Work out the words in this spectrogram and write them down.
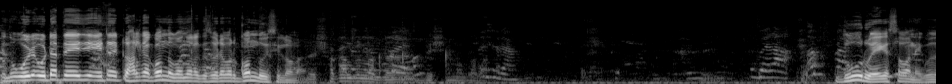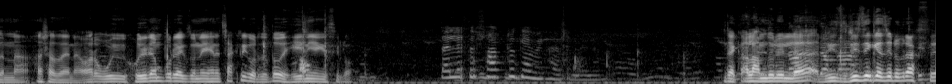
কিন্তু এই যে এটা একটু হালকা গন্ধ গন্ধ লাগতেছে ওটা আবার গন্ধ হয়েছিল না। সকালবেলা বেশি মজা লাগে। দূর হয়ে গেছে অনেক বুঝেন না? আসা যায় না। আর ওই হরিরামপুরে একজন এখানে চাকরি করতে তো হে নিয়ে গেছিল। দেখ আলহামদুলিল্লাহ রিজ- রিজিকে যেটুকু রাখছে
